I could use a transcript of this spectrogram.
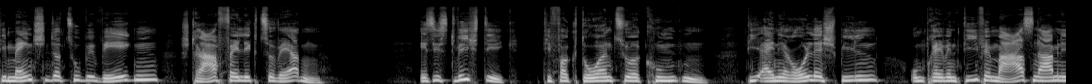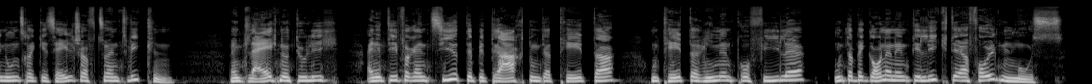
die Menschen dazu bewegen, straffällig zu werden. Es ist wichtig, die Faktoren zu erkunden, die eine Rolle spielen, um präventive Maßnahmen in unserer Gesellschaft zu entwickeln, wenngleich natürlich eine differenzierte Betrachtung der Täter und Täterinnenprofile und der begonnenen Delikte erfolgen muss.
